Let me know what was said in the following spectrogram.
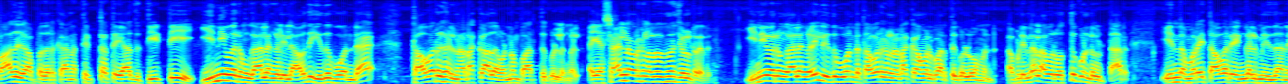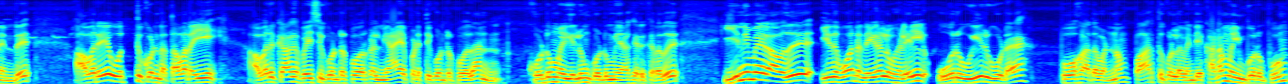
பாதுகாப்பதற்கான திட்டத்தையாவது தீட்டி இனி வரும் காலங்களிலாவது இது போன்ற தவறுகள் நடக்காத வண்ணம் பார்த்துக் கொள்ளுங்கள். ஐயா ஸ்டாலின் அவர்கள் அதை தான் சொல்கிறார் இனி வரும் காலங்களில் இது போன்ற தவறுகள் நடக்காமல் பார்த்துக்கொள்வோம் என்று. அப்படின்னால் அவர் ஒத்துக்கொண்டு விட்டார். இந்த முறை தவறு எங்கள் மீதுதான் என்று. அவரே ஒத்துக்கொண்ட தவறை அவருக்காக பேசிக்கொண்டிருப்பவர்கள் நியாயப்படுத்தி கொண்டிருப்பதுதான் கொடுமையிலும் கொடுமையாக இருக்கிறது. இனிமேலாவது இது போன்ற நிகழ்வுகளில் ஒரு உயிர் கூட போகாத வண்ணம் பார்த்து கொள்ள வேண்டிய கடமையும் பொறுப்பும்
